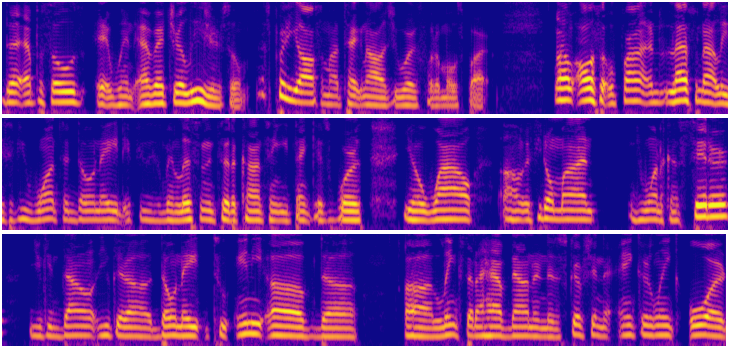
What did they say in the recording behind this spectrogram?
the episodes whenever at your leisure. So that's pretty awesome how technology works for the most part. Um, also, fine, last but not least, if you want to donate, if you've been listening to the content you think is worth your while, um, if you don't mind, you want to consider, you can down, you can uh, donate to any of the uh, links that I have down in the description, the anchor link or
